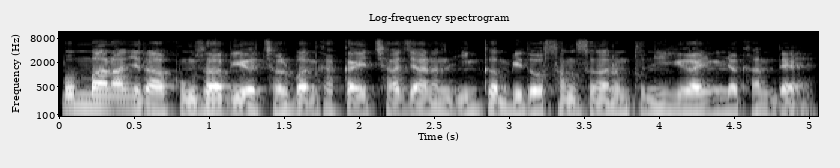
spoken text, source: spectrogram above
뿐만 아니라 공사비의 절반 가까이 차지하는 인건비도 상승하는 분위기가 역력한데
